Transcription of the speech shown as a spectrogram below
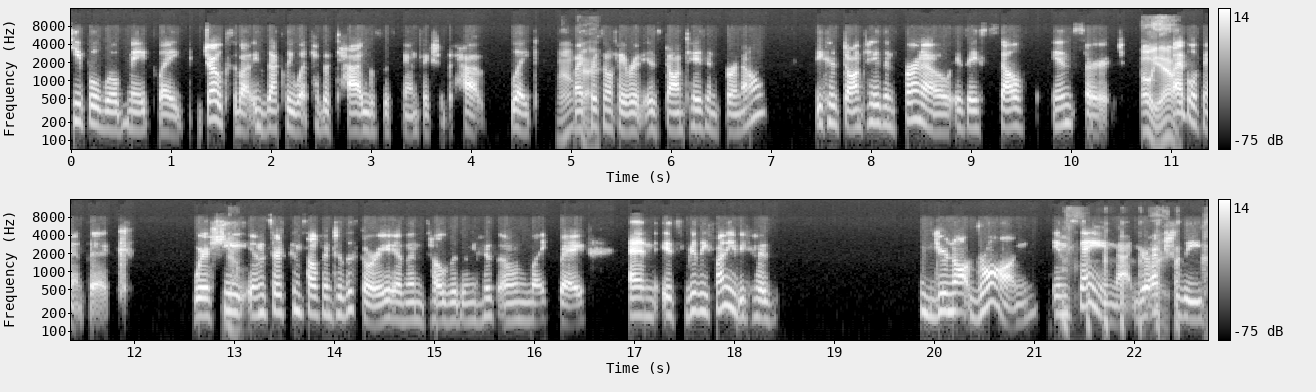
people will make like jokes about exactly what type of tags this fan fiction would have. Like my personal favorite is Dante's Inferno, because Dante's Inferno is a self-insert Oh yeah. Bible fanfic where he inserts himself into the story and then tells it in his own like way. And it's really funny because you're not wrong in saying that. You're Right. actually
